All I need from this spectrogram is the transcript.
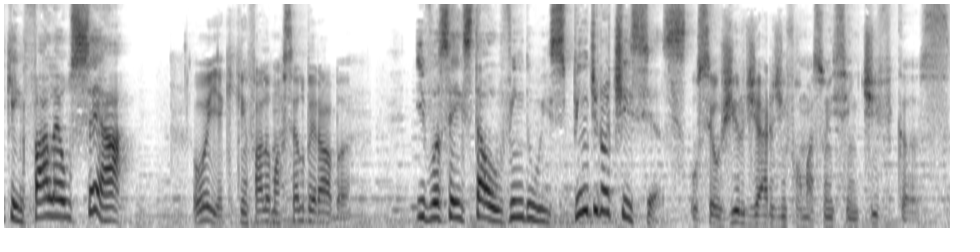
quem fala é o CA. Oi, aqui quem fala é o Marcelo Beraba. E você está ouvindo o Spin de Notícias, o seu giro diário de informações científicas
